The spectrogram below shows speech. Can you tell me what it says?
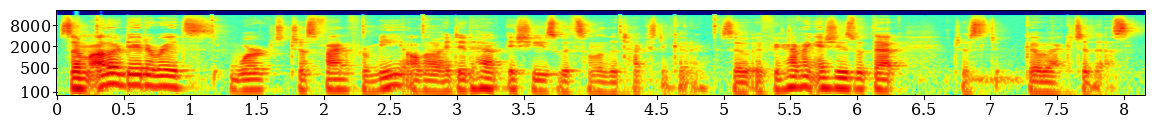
Some other data rates worked just fine for me, although I did have issues with some of the text encoding. So if you're having issues with that, just go back to this.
